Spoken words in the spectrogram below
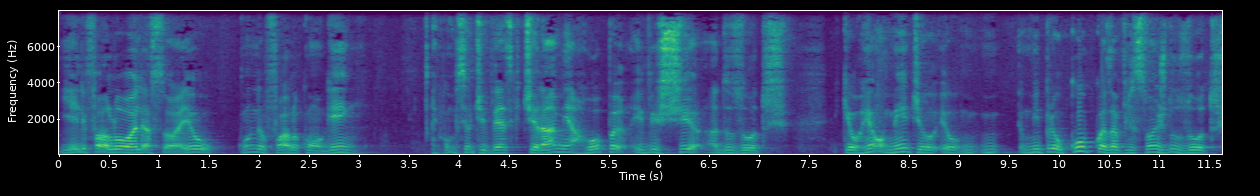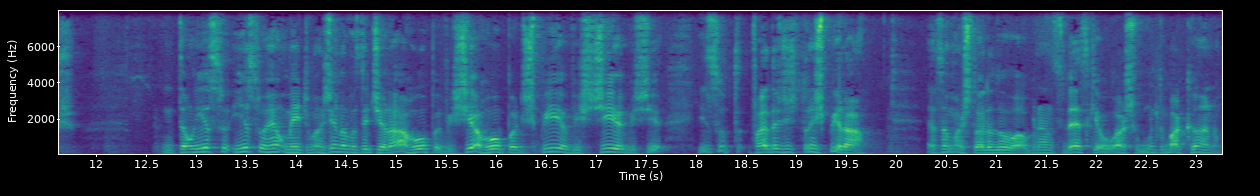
E ele falou: Olha só, eu quando eu falo com alguém, é como se eu tivesse que tirar minha roupa e vestir a dos outros. Que eu realmente eu, eu, eu me preocupo com as aflições dos outros. Então isso, isso realmente, imagina você tirar a roupa, vestir a roupa, despir, vestir, vestir, isso faz a gente transpirar. Essa é uma história do Abraham Silvestre que eu acho muito bacana.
